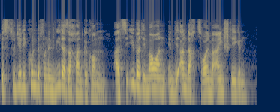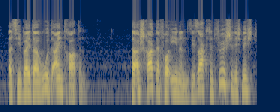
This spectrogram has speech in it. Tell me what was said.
Ist zu dir die Kunde von den Widersachern gekommen, als sie über die Mauern in die Andachtsräume einstiegen, als sie bei Dawud eintraten? Da erschrak er vor ihnen, sie sagten, fürchte dich nicht,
